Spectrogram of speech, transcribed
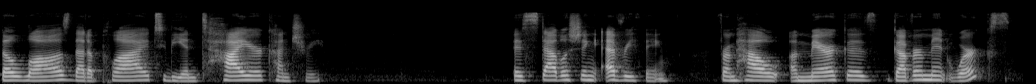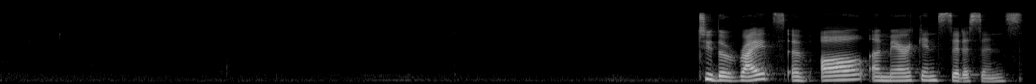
the laws that apply to the entire country, establishing everything from how America's government works to the rights of all American citizens.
